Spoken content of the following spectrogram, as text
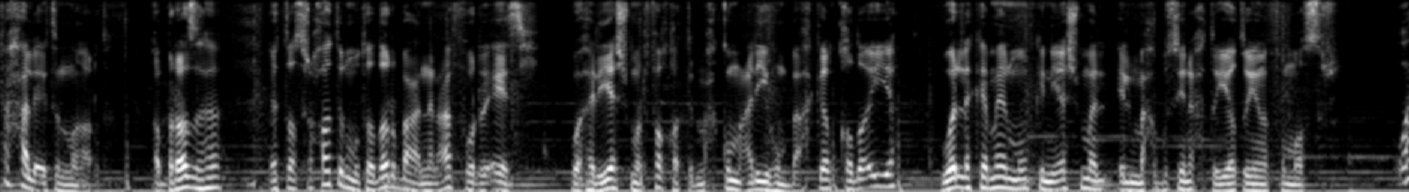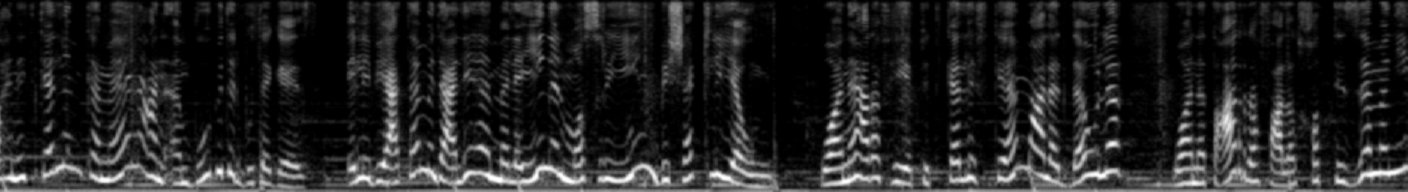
في حلقة النهاردة. أبرزها التصريحات المتضاربة عن العفو الرئاسي وهل يشمل فقط المحكوم عليهم بأحكام قضائية ولا كمان ممكن يشمل المحبوسين احتياطيا في مصر؟ وهنتكلم كمان عن أنبوبة البوتاجاز اللي بيعتمد عليها ملايين المصريين بشكل يومي. وهنعرف هي بتتكلف كام على الدولة وهنتعرف على الخط الزمني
